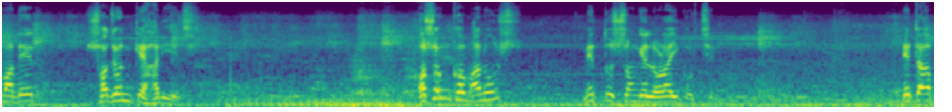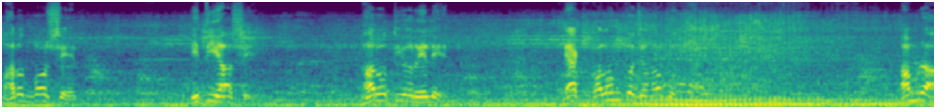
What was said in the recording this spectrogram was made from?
আমাদের স্বজনকে হারিয়েছি। অসংখ্য মানুষ মৃত্যুর সঙ্গে লড়াই করছেন এটা ভারতবর্ষের ইতিহাসে ভারতীয় রেলের এক কলঙ্কজনক অধ্যায়। আমরা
